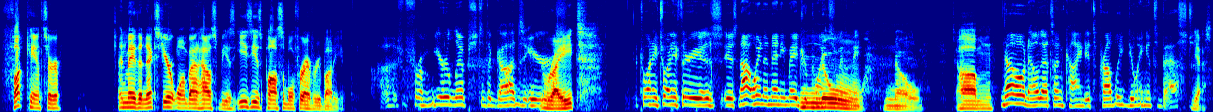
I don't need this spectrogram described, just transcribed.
Fuck cancer. And may the next year at Wombat House be as easy as possible for everybody. Uh, from your lips to the god's ears. Right? 2023 is is not winning any major points with me. No. No. Um, No, no, that's unkind. It's probably doing its best. yes.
